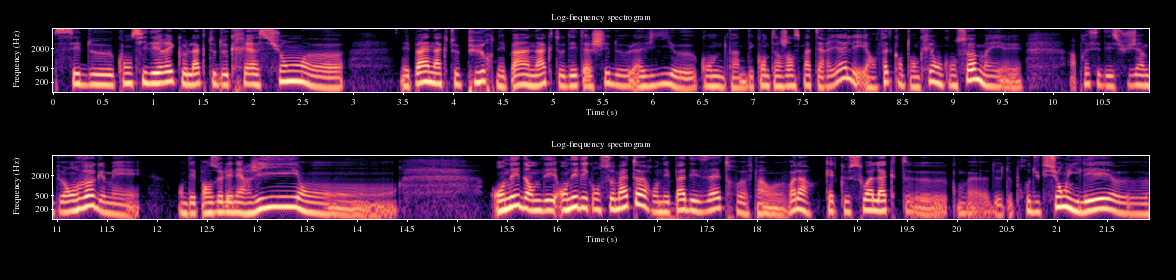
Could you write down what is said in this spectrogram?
c'est de considérer que l'acte de création euh, n'est pas un acte pur, n'est pas un acte détaché de la vie, euh, des contingences matérielles. Et en fait, quand on crée, on consomme. Et après, c'est des sujets un peu en vogue, mais on dépense de l'énergie, on on est dans des on est des consommateurs, on n'est pas des êtres. Enfin voilà, quel que soit l'acte euh, qu'on va de, de production, il est euh,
